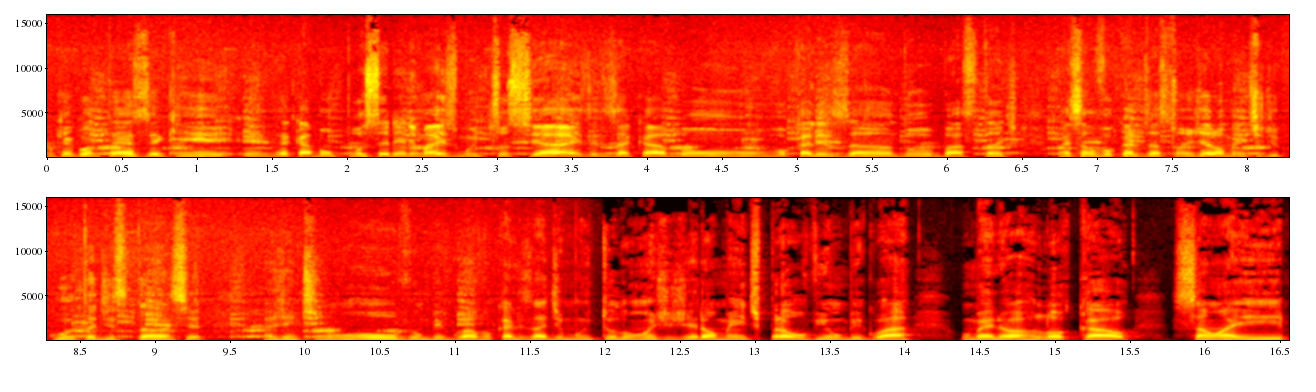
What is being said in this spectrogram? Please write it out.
o que acontece é que eles acabam, por serem animais muito sociais, eles acabam vocalizando bastante. Mas são vocalizações geralmente de curta distância. A gente não ouve um biguá vocalizar de muito longe. Geralmente, para ouvir um biguá, o melhor local são aí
